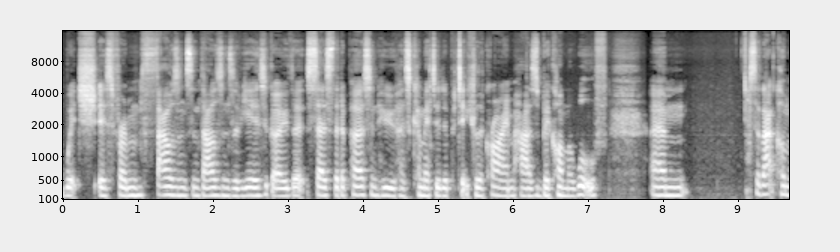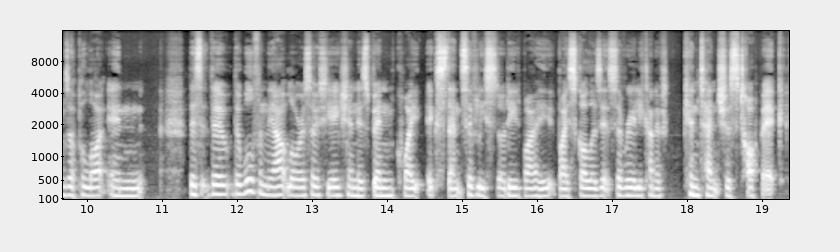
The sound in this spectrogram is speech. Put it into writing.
which is from thousands and thousands of years ago that says that a person who has committed a particular crime has become a wolf. Um, so that comes up a lot in this the the wolf and the outlaw association has been quite extensively studied by by scholars it's a really kind of contentious topic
